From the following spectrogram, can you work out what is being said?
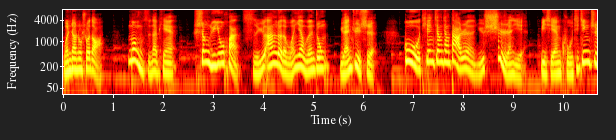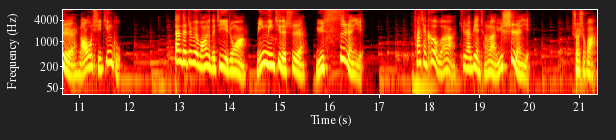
文章中说到，孟子那篇“生于忧患，死于安乐”的文言文中，原句是“故天将降大任于世人也，必先苦其心志，劳其筋骨”。但在这位网友的记忆中啊。明明记的是于斯人也，发现课文啊，居然变成了于世人也。说实话，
